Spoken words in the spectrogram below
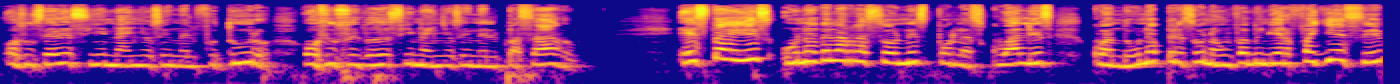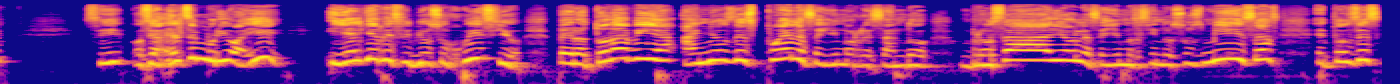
o sucede 100 años en el futuro o sucedió 100 años en el pasado. Esta es una de las razones por las cuales cuando una persona, un familiar fallece, ¿sí? O sea, él se murió ahí y él ya recibió su juicio, pero todavía años después le seguimos rezando rosario, le seguimos haciendo sus misas, entonces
